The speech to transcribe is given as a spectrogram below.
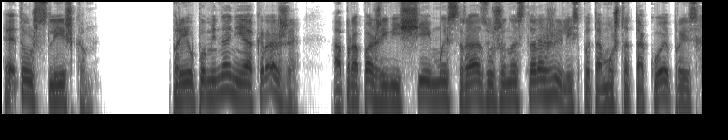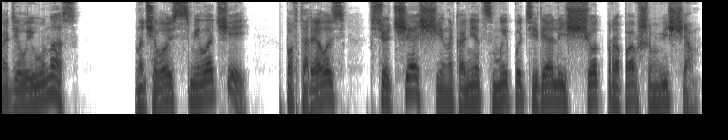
Это уж слишком. При упоминании о краже, о пропаже вещей мы сразу же насторожились, потому что такое происходило и у нас. Началось с мелочей – повторялось все чаще, и, наконец, мы потеряли счет пропавшим вещам.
